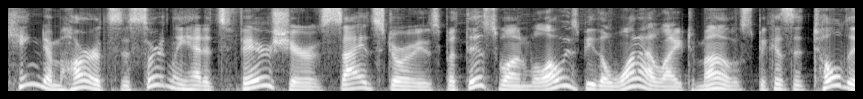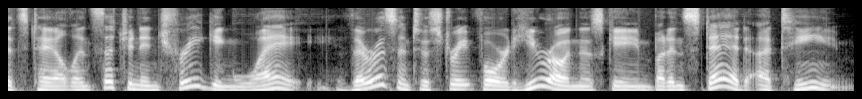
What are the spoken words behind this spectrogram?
Kingdom Hearts has certainly had its fair share of side stories, but this one will always be the one I liked most because it told its tale in such an intriguing way. There isn't a straightforward hero in this game, but instead a team.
